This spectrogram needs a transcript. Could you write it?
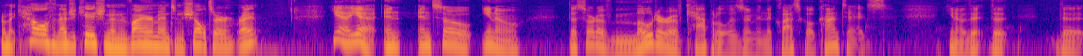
from like health and education and environment and shelter right Yeah, yeah, and and so you know, the sort of motor of capitalism in the classical context, you know, the the the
